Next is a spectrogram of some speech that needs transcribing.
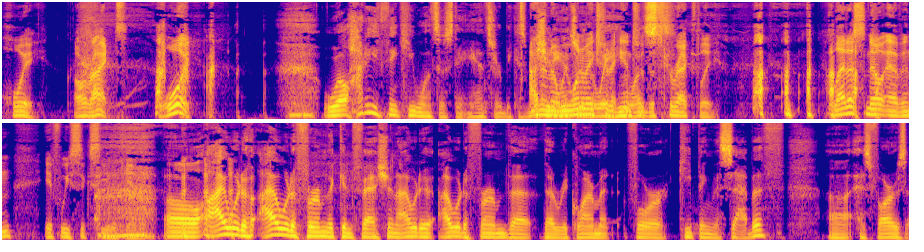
Hoy. All right. Hoy. Well, how do you think he wants us to answer? Because we I don't know. We want to make sure to he answer this correctly. Let us know, Evan, if we succeed again. oh, I would I would affirm the confession. I would I would affirm the the requirement for keeping the Sabbath. Uh, as far as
